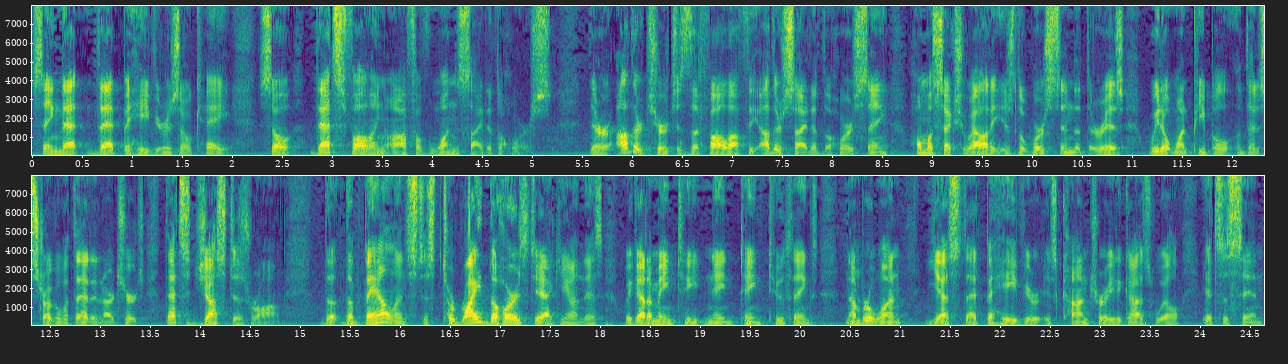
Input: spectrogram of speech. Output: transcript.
saying that that behavior is okay. So that's falling off of one side of the horse. There are other churches that fall off the other side of the horse saying homosexuality is the worst sin that there is. We don't want people that struggle with that in our church. That's just as wrong. the, the balance, just to ride the horse, Jackie, on this, we got to maintain, maintain two things. Number one, yes, that behavior is contrary to God's will, it's a sin.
